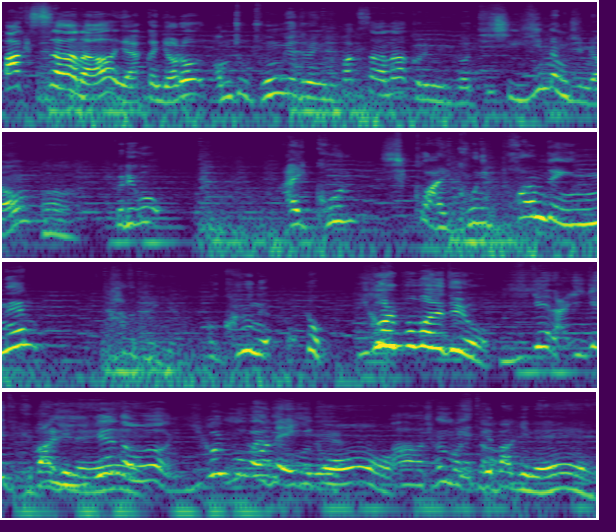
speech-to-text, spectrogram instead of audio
박스 하나, 약간 여러 엄청 좋은 게 들어있는 박스 하나, 그리고 이거 TC 20명 지명, 어. 그리고 아이콘 19 아이콘이 포함되어 있는 카드팩이에요. 어 그러네. 형 이걸 뽑아야 돼요. 이게 나 이게 아 대박이네. 이게 나와. 이걸 뽑아야 이거네 돼. 이거. 아 잘못 이게. 대박이네.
